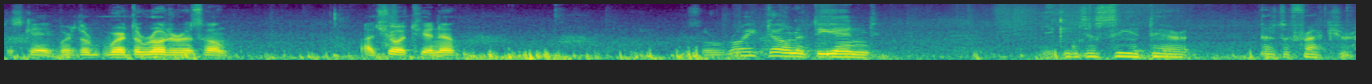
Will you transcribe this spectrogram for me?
the skate, where the, where the rudder is hung. I'll show it to you now. So right down at the end, you can just see it there, there's a fracture.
